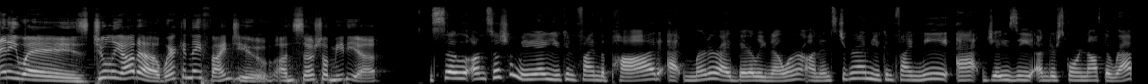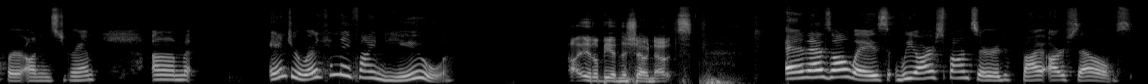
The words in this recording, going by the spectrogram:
Anyways, Juliana, where can they find you on social media? So on social media, you can find the pod at Murder I Barely Know Her on Instagram. You can find me at JZ underscore not the rapper on Instagram. Um, Andrew, where can they find you? Uh, It'll be in the show notes. And as always, we are sponsored by ourselves.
